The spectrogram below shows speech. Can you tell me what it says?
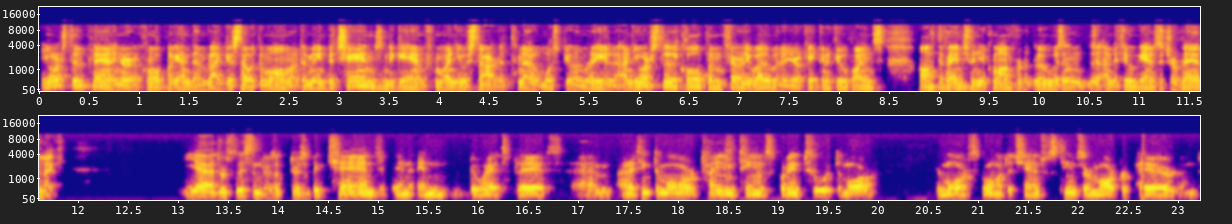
You're still playing you're come up again then Blankets now at the moment. I mean, the change in the game from when you started to now must be unreal. And you're still coping fairly well with it. You're kicking a few points off the bench when you come on for the Blues and, and the few games that you're playing like. Yeah, there's listen. There's a there's a big change in in the way it's played, um, and I think the more time teams put into it, the more the more it's going to change. Because teams are more prepared, and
